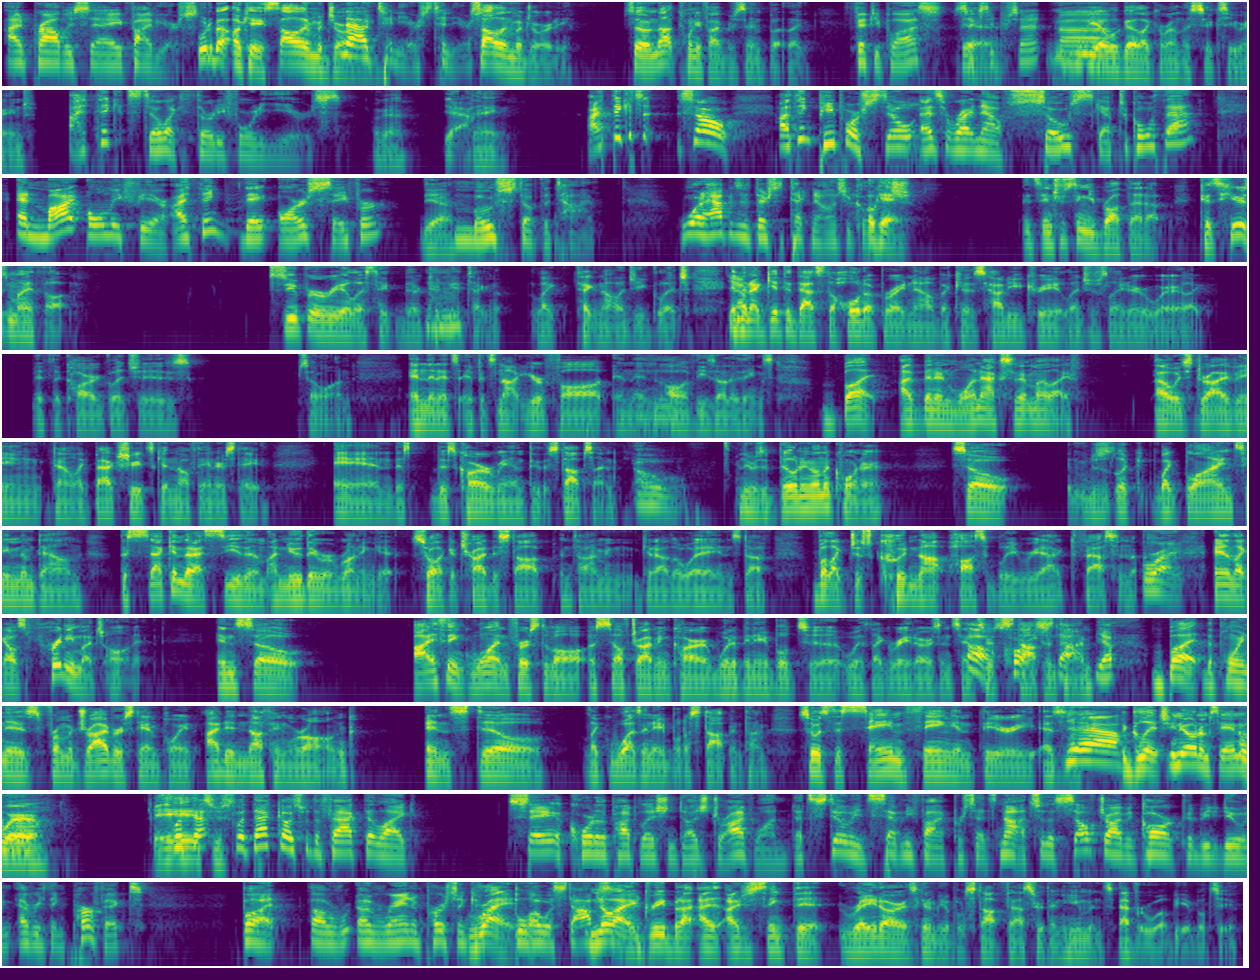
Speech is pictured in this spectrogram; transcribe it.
I'd probably say 5 years. What about okay, solid majority? No, 10 years, 10 years. solid majority. So not 25%, but like 50 plus, 60%. well, yeah, Um, we'll go like around the 60 range. I think it's still like 30, 40 years. Okay. Yeah. Dang. I think it's so. I think people are still, as of right now, so skeptical with that. And my only fear, I think they are safer Yeah. most of the time. What happens if there's a technology glitch? Okay. It's interesting you brought that up because here's my thought. Super realistic. There could be a techno- like technology glitch, and Mm-hmm. Yep. then I get that that's the holdup right now because how do you create legislator where like if the car glitches, so on, and then it's if it's not your fault, and then Mhm. all of these other things. But I've been in one accident in my life. I was driving down like back streets, getting off the interstate, and this this car ran through the stop sign Oh, there was a building on the corner. So it was like like blind seeing them down. The second that I see them, I knew they were running it. So like I tried to stop in time and get out of the way and stuff, but like just could not possibly react fast enough. right. And like I was pretty much on it. And so I think one, first of all, a self-driving car would have been able to, with like radars and Oh, sensors, stop in Stop. time. Yep. But the point is, from a driver's standpoint, I did nothing wrong and still like wasn't able to stop in time. So it's the same thing in theory as like Yeah. the glitch. You know what I'm saying? Where Uh-huh. it- But it's that, just but that goes with the fact that, like, say a quarter of the population does drive one, that still means 75% is not. So the self driving car could be doing everything perfect, but a, a random person can Right. blow a stop no, sign. I agree, but I I just think that radar is going to be able to stop faster than humans ever will be able to.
